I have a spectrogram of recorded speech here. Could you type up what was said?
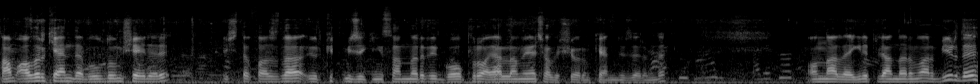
Tam alırken de bulduğum şeyleri işte fazla ürkütmeyecek insanları bir GoPro ayarlamaya çalışıyorum kendi üzerimde. Onlarla ilgili planlarım var. Bir de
